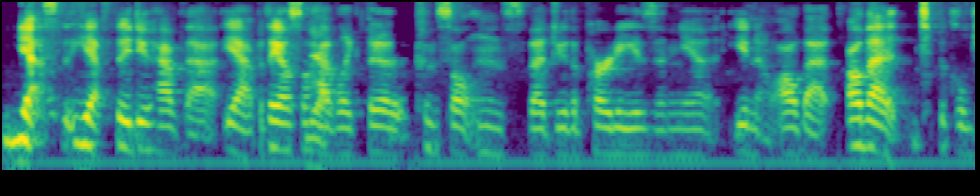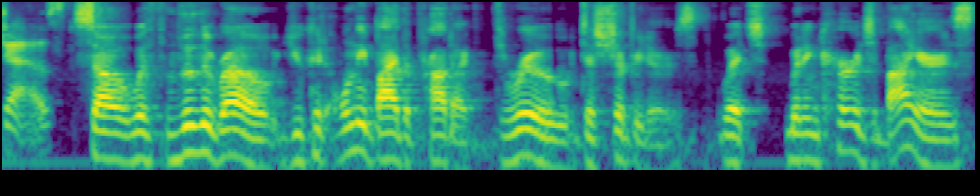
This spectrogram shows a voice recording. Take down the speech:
Yes, yes, they do have that. Yeah, but they also yeah. have like the consultants that do the parties and yeah, you know, all that, all that typical jazz. So with LuLaRoe, you could only buy the product through distributors which would encourage buyers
